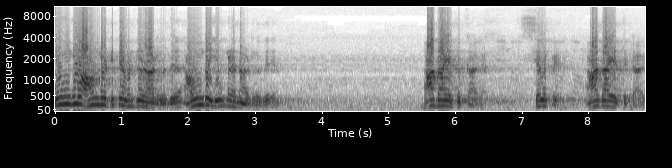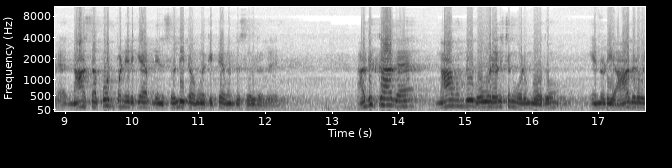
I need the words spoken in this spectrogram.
இவங்களும் அவங்கக்கிட்ட வந்து நாடுறது அவங்க இவங்கள நாடுறது ஆதாயத்துக்காக. சில பேர் ஆதாயத்துக்காக நான் சப்போர்ட் பண்ணியிருக்கேன் அப்படின்னு சொல்லிட்டு அவங்க கிட்ட வந்து சொல்றது. அதுக்காக நான் வந்து ஒவ்வொரு எலெக்ஷன் வரும்போதும் என்னுடைய ஆதரவு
